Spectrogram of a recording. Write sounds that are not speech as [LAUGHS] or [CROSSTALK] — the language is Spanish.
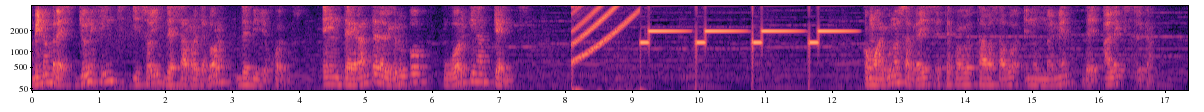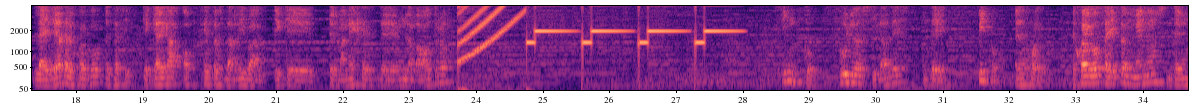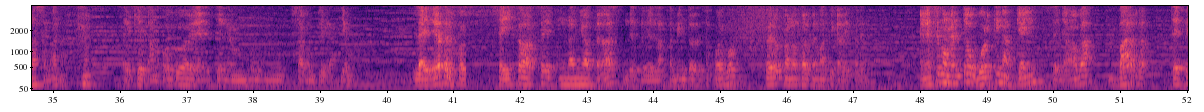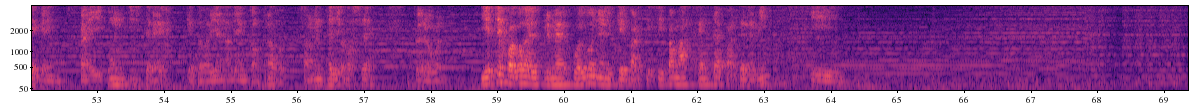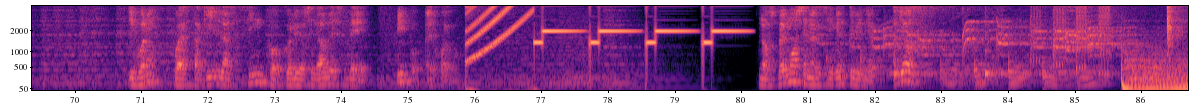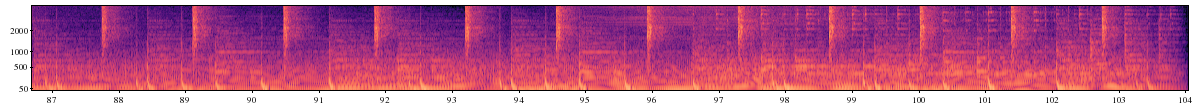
mi nombre es Johnny Finch y soy desarrollador de videojuegos e integrante del grupo Working at Games. Como algunos sabréis, este juego está basado en un meme de Alex el Capo. La idea del juego, es decir, que caiga objetos de arriba y que te manejes de un lado a otro, 5 curiosidades de Pipo, el juego. El juego se hizo en menos de una semana. [LAUGHS] es que tampoco eh, tiene mucha complicación. La idea del juego se hizo hace un año atrás, desde el lanzamiento de ese juego, pero con otra temática diferente. En ese momento, Working at Games se llamaba Bar TP Games. Hay un easter egg que todavía nadie ha encontrado, solamente yo lo sé, pero bueno. Y este juego es el primer juego en el que participa más gente aparte de mí y... Bueno, pues hasta aquí las 5 curiosidades de Pipo, el juego. Nos vemos en el siguiente vídeo. ¡Adiós!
